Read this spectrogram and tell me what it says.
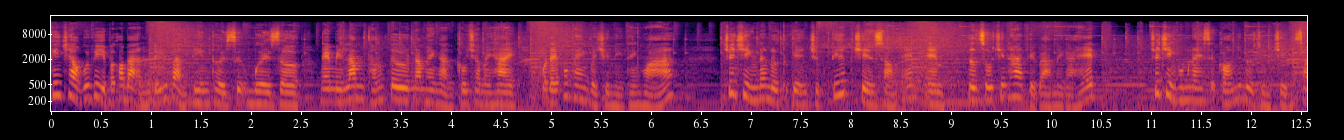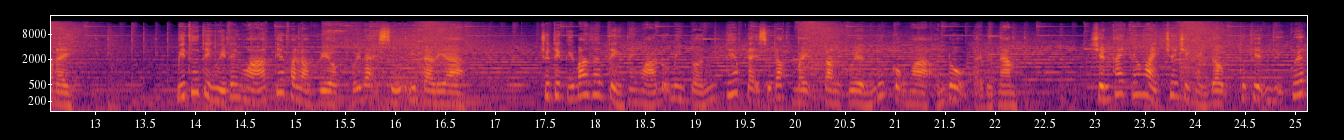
kính chào quý vị và các bạn đến bản tin thời sự 10 giờ ngày 15 tháng 4 năm 2022 của Đài Phát thanh và Truyền hình Thanh Hóa. Chương trình đang được thực hiện trực tiếp trên sóng FM tần số 92,3 MHz. Chương trình hôm nay sẽ có những nội dung chính sau đây. Bí thư tỉnh ủy Thanh Hóa tiếp và làm việc với đại sứ Italia. Chủ tịch Ủy ban dân tỉnh Thanh Hóa Đỗ Minh Tuấn tiếp đại sứ đặc mệnh toàn quyền nước Cộng hòa Ấn Độ tại Việt Nam. Triển khai kế hoạch chương trình hành động thực hiện nghị quyết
